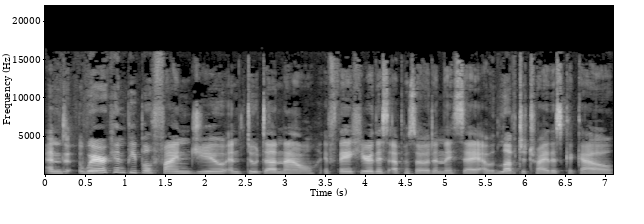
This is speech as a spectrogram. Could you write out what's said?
And where can people find you and Tuta now? If they hear this episode and they say, I would love to try this cacao,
